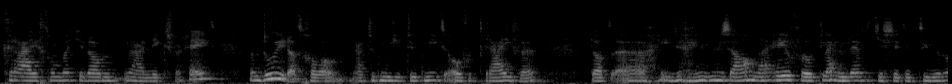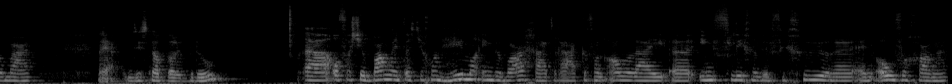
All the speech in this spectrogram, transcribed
krijgt, omdat je dan nou, niks vergeet, dan doe je dat gewoon. Nou, natuurlijk moet je natuurlijk niet overdrijven dat uh, iedereen in de zaal naar heel veel kleine lettertjes zit te turen, maar nou ja, je snapt wat ik bedoel. Uh, of als je bang bent dat je gewoon helemaal in de war gaat raken van allerlei uh, invliegende figuren en overgangen,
